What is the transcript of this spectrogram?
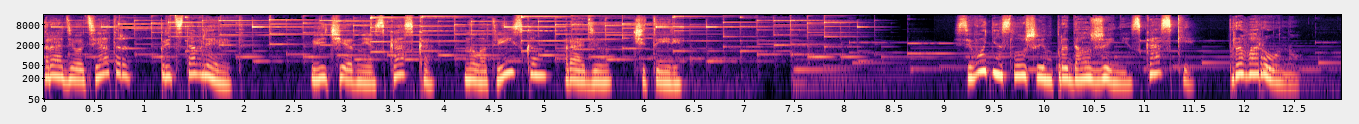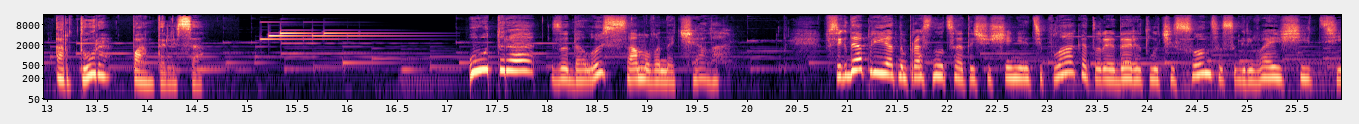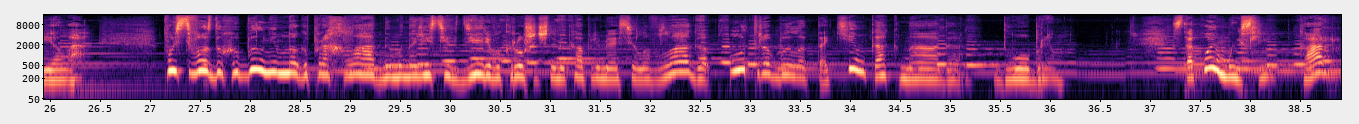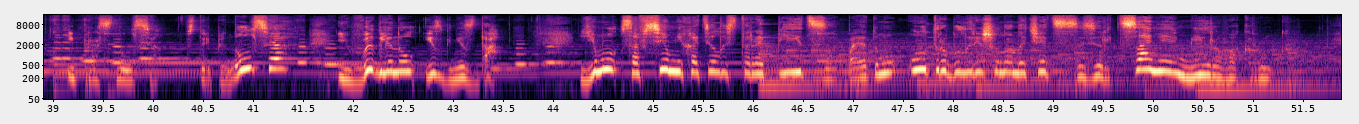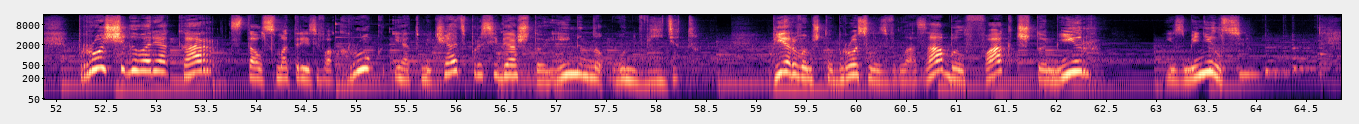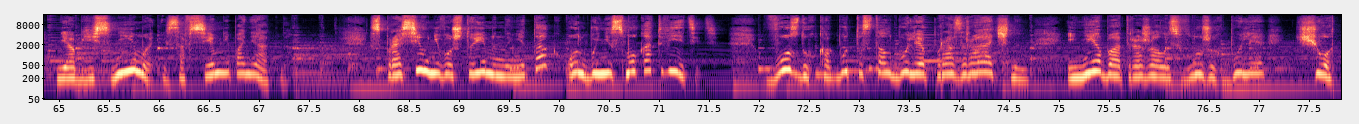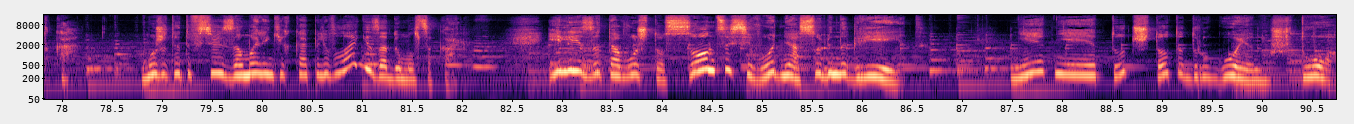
Радиотеатр представляет Вечерняя сказка на Латвийском радио 4 Сегодня слушаем продолжение сказки про ворону Артура Пантелеса Утро задалось с самого начала. Всегда приятно проснуться от ощущения тепла, которое дарят лучи солнца, согревающие тело – Пусть воздух и был немного прохладным, и на листьях дерева крошечными каплями осела влага, утро было таким, как надо, добрым. С такой мыслью Кар и проснулся, встрепенулся и выглянул из гнезда. Ему совсем не хотелось торопиться, поэтому утро было решено начать с созерцания мира вокруг – Проще говоря, Кар стал смотреть вокруг и отмечать про себя, что именно он видит. Первым, что бросилось в глаза, был факт, что мир изменился. Необъяснимо и совсем непонятно. Спроси у него, что именно не так, он бы не смог ответить. Воздух как будто стал более прозрачным, и небо отражалось в лужах более четко – может, это все из-за маленьких капель влаги, задумался Кар? Или из-за того, что солнце сегодня особенно греет? Нет-нет, тут что-то другое, но что?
